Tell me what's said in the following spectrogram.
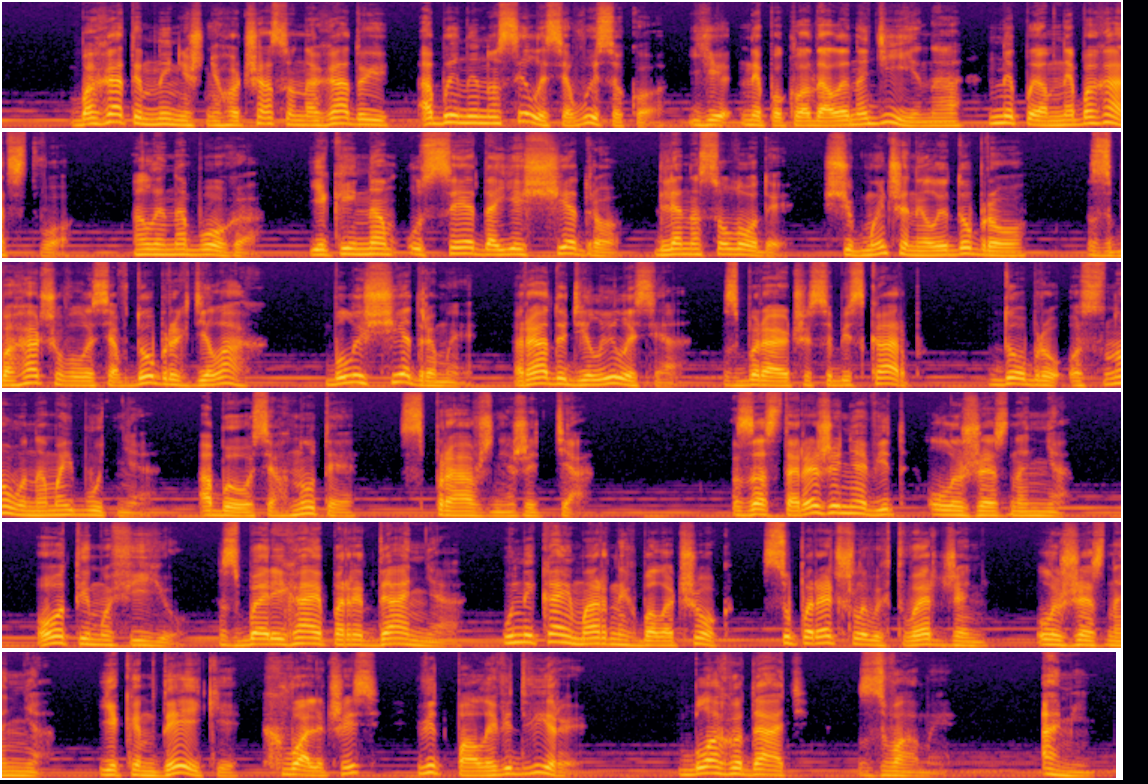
Багатим нинішнього часу нагадуй, аби не носилися високо й не покладали надії на непевне багатство, але на Бога, який нам усе дає щедро для насолоди, щоб ми чинили добро, збагачувалися в добрих ділах, були щедрими, радо ділилися, збираючи собі скарб, добру основу на майбутнє, аби осягнути справжнє життя. Застереження від лжезнання. О Тимофію, зберігай передання, уникай марних балачок, суперечливих тверджень, лжезнання, яким деякі, хвалячись, відпали від віри. Благодать з вами. Амінь.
